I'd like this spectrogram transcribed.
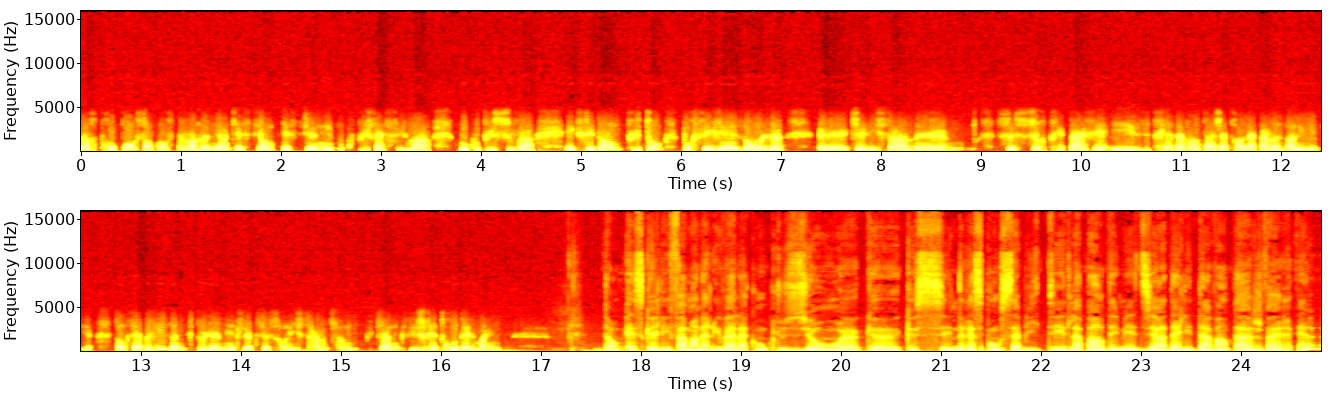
leurs propos sont constamment remis en question, questionnés beaucoup plus facilement, beaucoup plus souvent, et que c'est donc plutôt pour ces raisons là euh, que les femmes euh, se surpréparaient et hésiteraient davantage à prendre la parole dans les médias. Donc ça brise un petit peu le mythe là, que ce sont les femmes qui en, qui en exigeraient trop d'elles-mêmes. Donc, est-ce que les femmes en arrivent à la conclusion euh, que, que c'est une responsabilité de la part des médias d'aller davantage vers elles?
